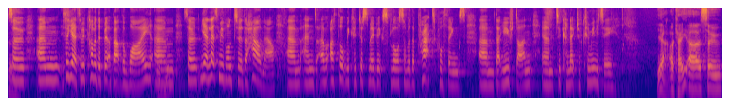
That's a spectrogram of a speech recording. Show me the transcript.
So, um, so yeah, so we've covered a bit about the why. Um, mm-hmm. So yeah, let's move on to the how now. Um, and I, I, thought we could just maybe explore some of the practical things um, that you've done um, to connect with community. Yeah, okay. Uh, so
